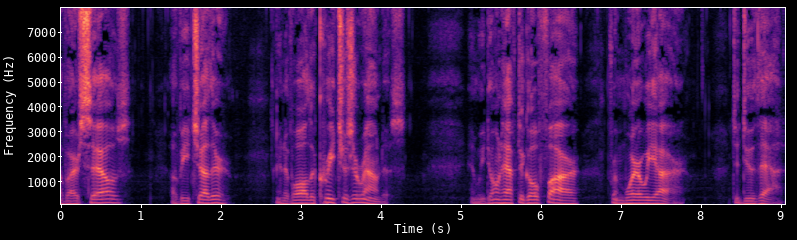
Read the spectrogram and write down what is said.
of ourselves, of each other, and of all the creatures around us. And we don't have to go far from where we are to do that.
